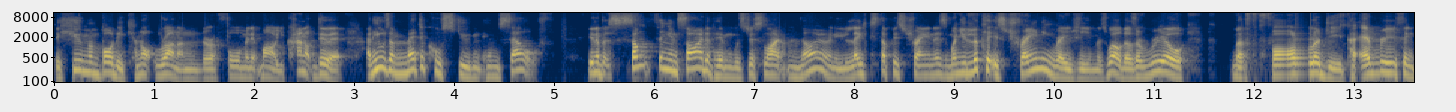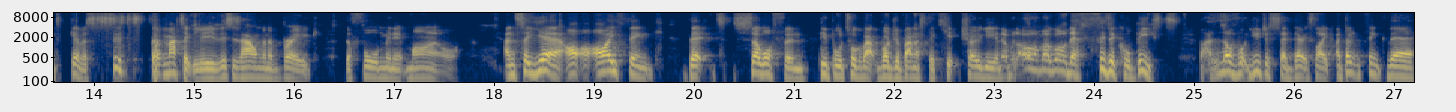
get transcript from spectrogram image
The human body cannot run under a four minute mile. You cannot do it. And he was a medical student himself, you know, but something inside of him was just like, no. And he laced up his trainers. When you look at his training regime as well, there was a real mythology, put everything together systematically. This is how I'm going to break the four minute mile. And so, yeah, I, I think that so often people talk about Roger Bannister, Kipchoge, and they'll be like, oh my God, they're physical beasts. But I love what you just said there. It's like, I don't think their,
